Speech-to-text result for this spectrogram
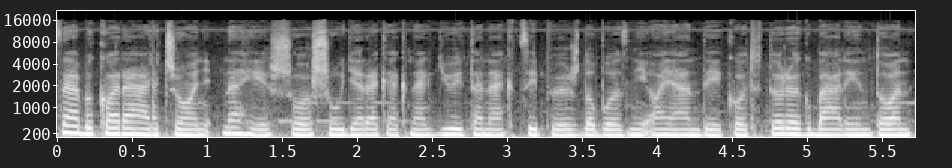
Szebb karácsony, nehéz sorsú gyerekeknek gyűjtenek cipős doboznyi ajándékot Török Bálinton,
